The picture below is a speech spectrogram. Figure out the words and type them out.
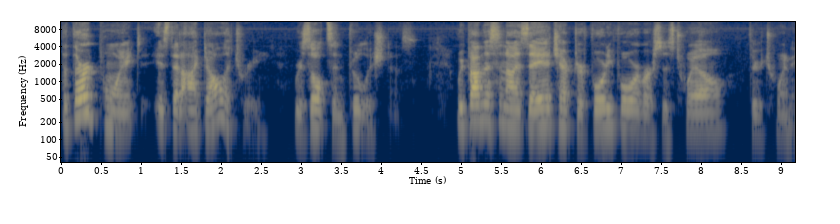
The third point is that idolatry results in foolishness. We find this in Isaiah chapter 44, verses 12 through 20.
